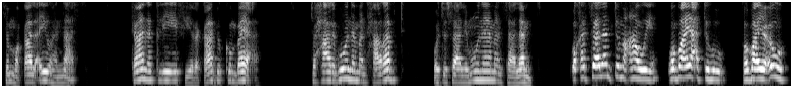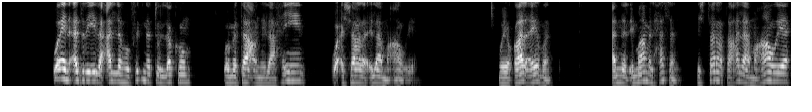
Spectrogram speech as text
ثم قال أيها الناس كانت لي في رقابكم بيعة تحاربون من حاربت وتسالمون من سالمت. وقد سالمت معاوية وبايعته فبايعوه. وإن أدري لعله فتنة لكم ومتاع إلى حين وأشار إلى معاوية. ويقال أيضا أن الإمام الحسن اشترط على معاوية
